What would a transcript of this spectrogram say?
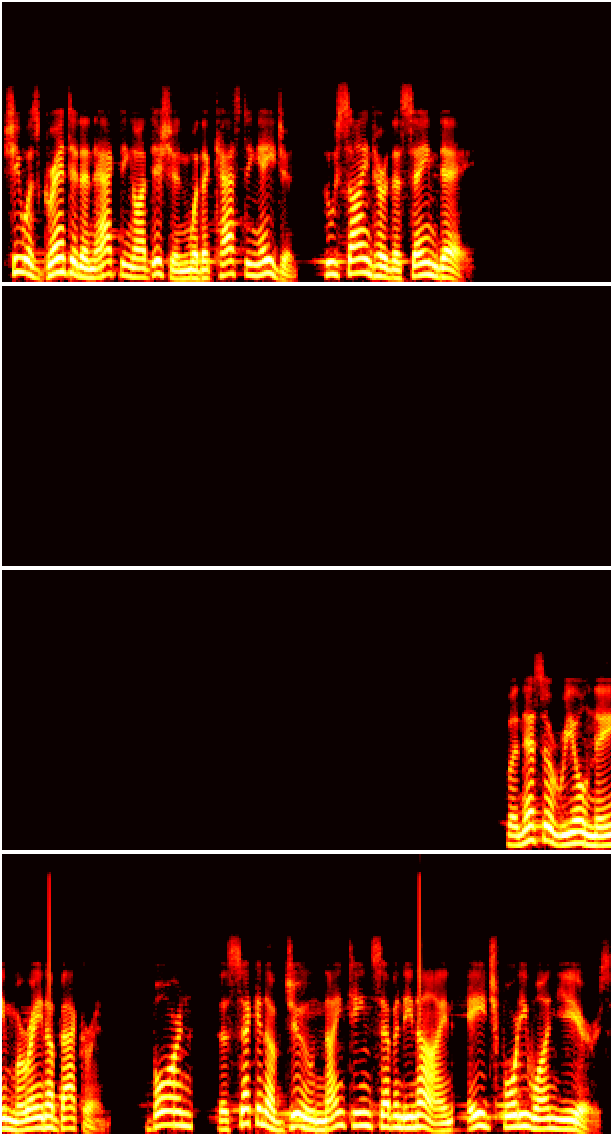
she was granted an acting audition with a casting agent, who signed her the same day. Vanessa real name Morena Baccarin. Born, the 2nd of June 1979, age 41 years.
